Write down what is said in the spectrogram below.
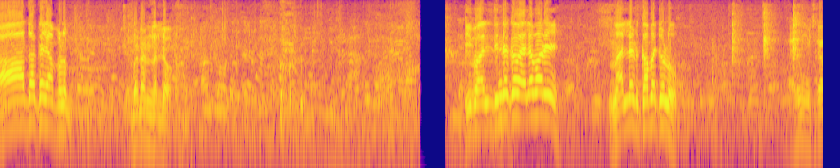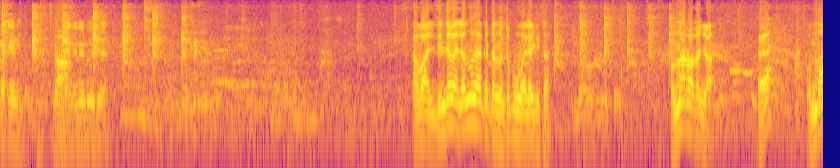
അതൊക്കെ നമ്മളും ഇവിടെ ഉണ്ടല്ലോ. ഈ വലുതിന്റെ ഒക്കെ വില പറ നല്ല എടുക്കാൻ പറ്റുള്ളൂ. ആ. വലുതിന്റെ വില ഒന്ന് കേക്കട്ടെ എന്നിട്ട് പോവാലോ ചിട്ടാ. ഒന്നറുപത്തഞ്ചാ ഏ? ഒന്നാ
